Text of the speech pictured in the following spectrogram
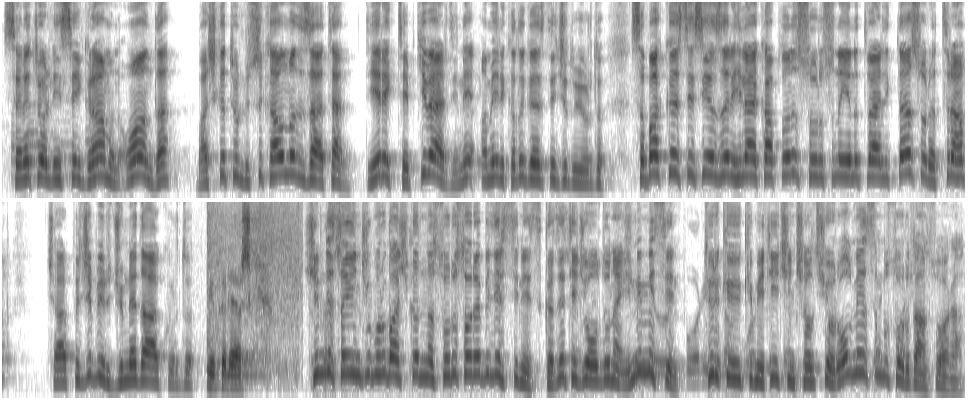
Senatör Lindsey Graham'ın o anda başka türlüsü kalmadı zaten diyerek tepki verdiğini Amerikalı gazeteci duyurdu. Sabah gazetesi yazarı Hilal Kaplan'ın sorusuna yanıt verdikten sonra Trump çarpıcı bir cümle daha kurdu. You could ask. Şimdi Sayın Cumhurbaşkanı'na soru sorabilirsiniz. Gazeteci olduğuna emin misin? Türkiye hükümeti için çalışıyor olmayasın bu sorudan sonra.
